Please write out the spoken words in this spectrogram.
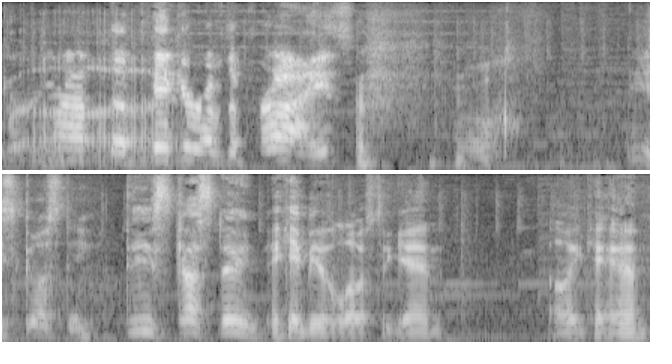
god. Drop the picker of the prize. disgusting. Disgusting. It can't be the lowest again. Oh, it can.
